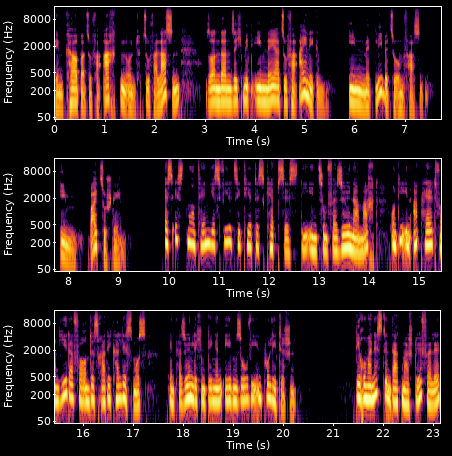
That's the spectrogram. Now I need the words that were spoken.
den Körper zu verachten und zu verlassen, sondern sich mit ihm näher zu vereinigen, ihn mit Liebe zu umfassen, ihm beizustehen. Es ist Montaignes viel zitierte Skepsis, die ihn zum Versöhner macht und die ihn abhält von jeder Form des Radikalismus, in persönlichen Dingen ebenso wie in politischen. Die Romanistin Dagmar Stöferle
